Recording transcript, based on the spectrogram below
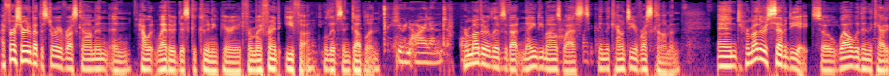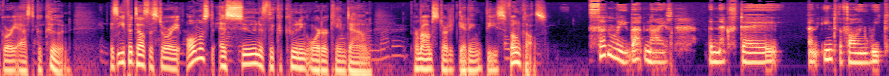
I first heard about the story of Roscommon and how it weathered this cocooning period from my friend Aoife, who lives in Dublin. Here in Ireland. Her mother lives about 90 miles west in the county of Roscommon, and her mother is 78, so well within the category asked to cocoon. As Aoife tells the story, almost as soon as the cocooning order came down, her mom started getting these phone calls. Suddenly that night, the next day, and into the following week,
